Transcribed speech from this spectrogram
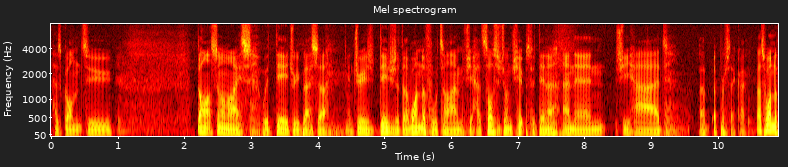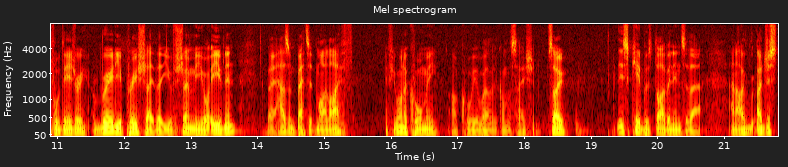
has gone to dancing on ice with Deirdre, bless her. And Deirdre had a wonderful time. She had sausage on chips for dinner, and then she had a, a prosecco. That's wonderful, Deirdre. I really appreciate that you've shown me your evening, but it hasn't bettered my life. If you want to call me, I'll call you. We'll have a conversation. So this kid was diving into that, and I, I just.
